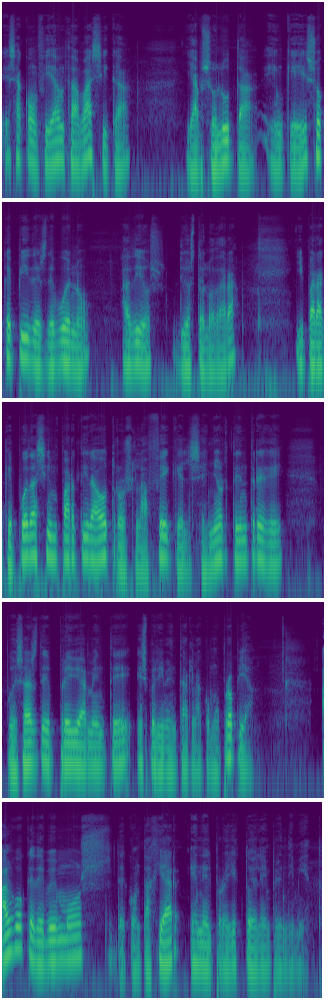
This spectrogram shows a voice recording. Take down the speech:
esa confianza básica y absoluta en que eso que pides de bueno a Dios, Dios te lo dará. Y para que puedas impartir a otros la fe que el Señor te entregue, pues has de previamente experimentarla como propia. Algo que debemos de contagiar en el proyecto del emprendimiento.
